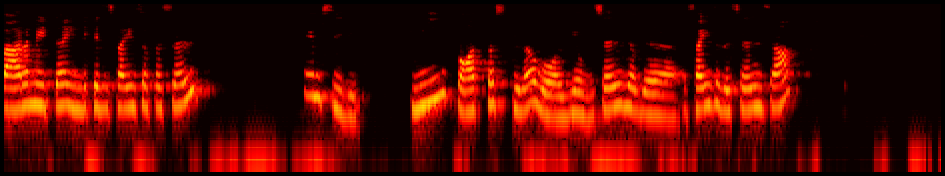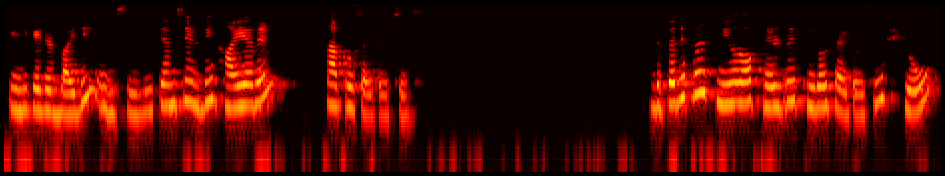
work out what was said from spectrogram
parameter indicates the size of a cell? MCV. Mean corpuscular volume. Cells of the size of the cells are indicated by the MCV. So, MCV will be higher in macrocytosis. The peripheral smear of hereditary spherocytosis show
